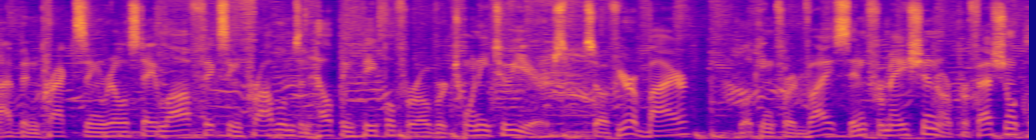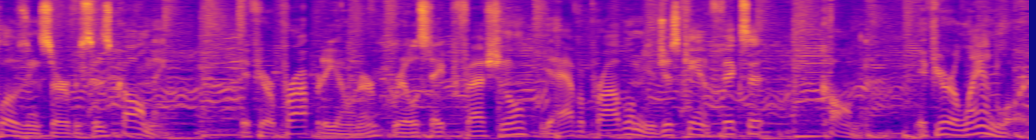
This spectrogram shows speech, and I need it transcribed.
I've been practicing real estate law, fixing problems, and helping people for over 22 years. So if you're a buyer looking for advice, information, or professional closing services, call me. If you're a property owner, real estate professional, you have a problem, you just can't fix it, call me. If you're a landlord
